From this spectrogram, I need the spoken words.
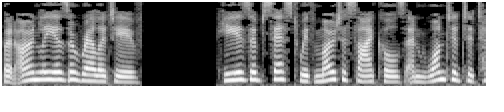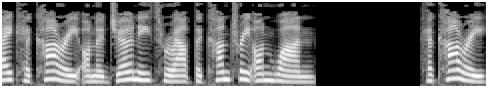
but only as a relative. He is obsessed with motorcycles and wanted to take Hikari on a journey throughout the country on one. Hikari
